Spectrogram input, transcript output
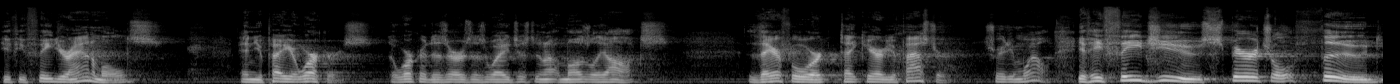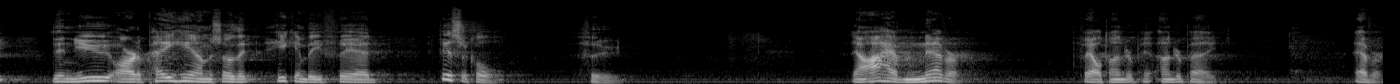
if you feed your animals and you pay your workers, the worker deserves his wages. Do not muzzle the ox. Therefore, take care of your pastor. Treat him well. If he feeds you spiritual food, then you are to pay him so that he can be fed physical food. Now, I have never felt underpaid, ever.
